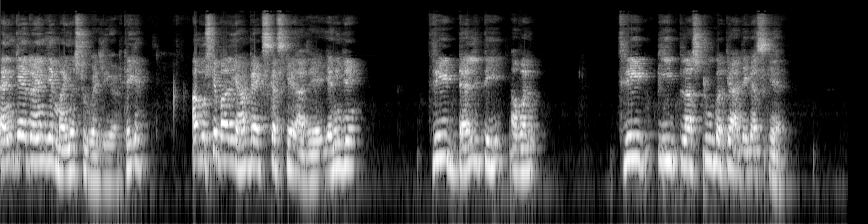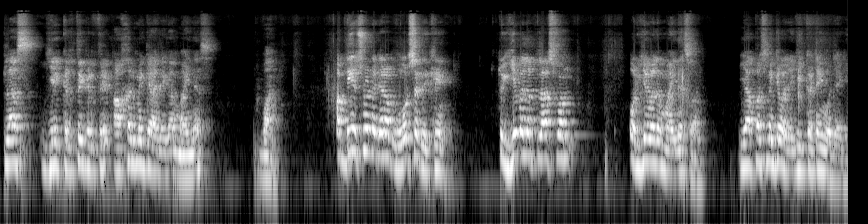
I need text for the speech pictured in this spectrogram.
एन क्या है तो एन ये माइनस टू वैल्यू है, ठीक है? अब उसके बाद यहाँ पे एक्स का स्केयर आ जाए, यानी कि three del T over three T plus two का क्या आ जाएगा स्केयर प्लस ये करते करते आखिर में क्या आ जाएगा माइनस वन अब डियर स्टूडेंट अगर आप गौर से देखें तो ये वाला प्लस वन और ये वाला माइनस वन ये आपस में क्या हो जाएगी? कटिंग हो जाएगी।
